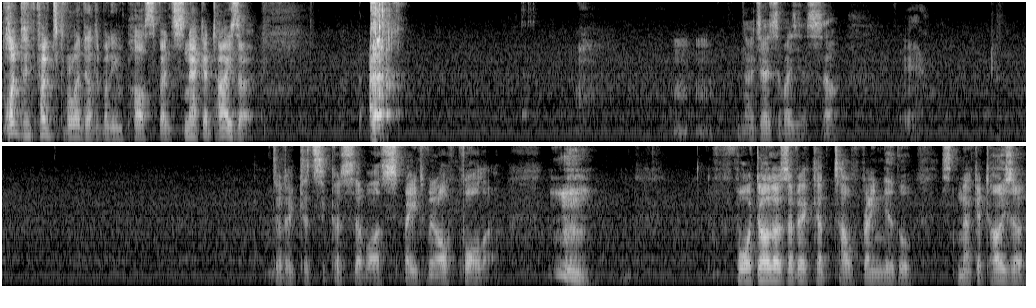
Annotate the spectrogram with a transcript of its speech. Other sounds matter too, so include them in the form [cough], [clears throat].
bloody fancy bloody million past spent snackatizer. No, just about yourself. Do the considerable spate will follow. [clears throat] Four dollars of it can tell very little snackatizer.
